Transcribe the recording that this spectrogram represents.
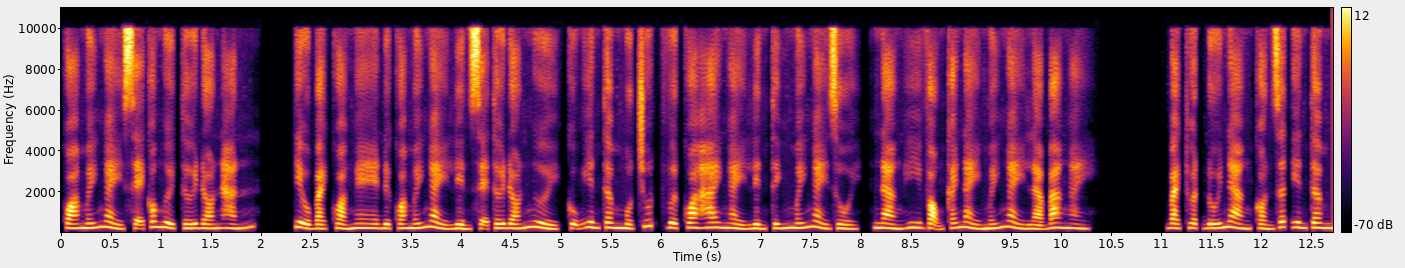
Quá mấy ngày sẽ có người tới đón hắn. Tiểu bạch quả nghe được qua mấy ngày liền sẽ tới đón người, cũng yên tâm một chút, vượt qua hai ngày liền tính mấy ngày rồi, nàng hy vọng cái này mấy ngày là ba ngày. Bạch thuật đối nàng còn rất yên tâm,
